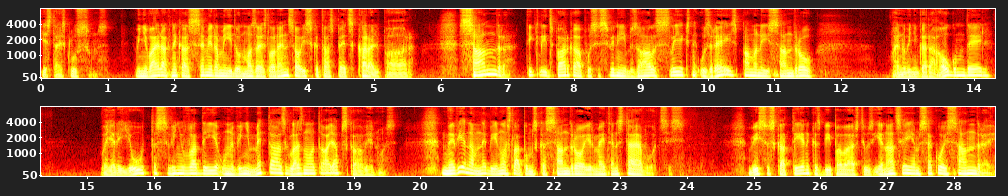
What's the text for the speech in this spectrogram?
Iestājas klusums. Viņa vairāk nekā Semiramīda un mazais Lorenzo izskatās pēc karaļpāra. Sandra, tiklīdz pārkāpusi svinību zāles slieksni, uzreiz pamanīja Sandro, vai nu viņa garā auguma dēļ, vai arī jūtas viņu vadīja un viņi metās gleznotāja apskāvienos. Nevienam nebija noslēpums, ka Sandro ir meitenes tēvocis. Visu skatieni, kas bija pavērsti uz ienācējiem, sekoja Sandrai,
